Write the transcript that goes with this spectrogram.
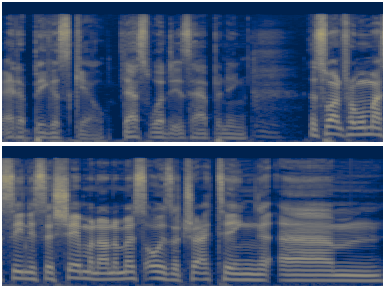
at a bigger scale that's what is happening this one from Umasini says shame anonymous always attracting um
